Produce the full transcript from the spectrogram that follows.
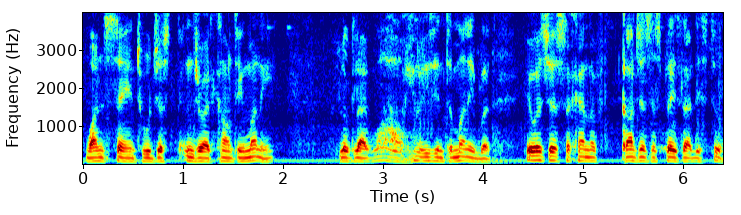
one saint who just enjoyed counting money. Looked like, wow, you know, he's into money, but it was just a kind of consciousness place like this too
